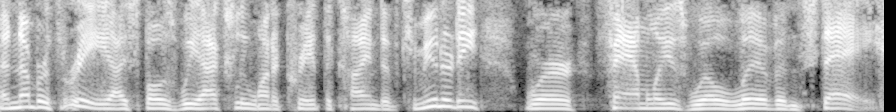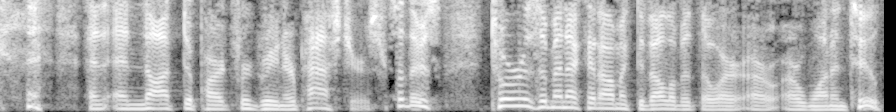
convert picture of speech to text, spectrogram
And number three, I suppose we actually want to create the kind of community where families will live and stay and, and not depart for greener pastures. So there's tourism and economic development, though, are, are, are one and two.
